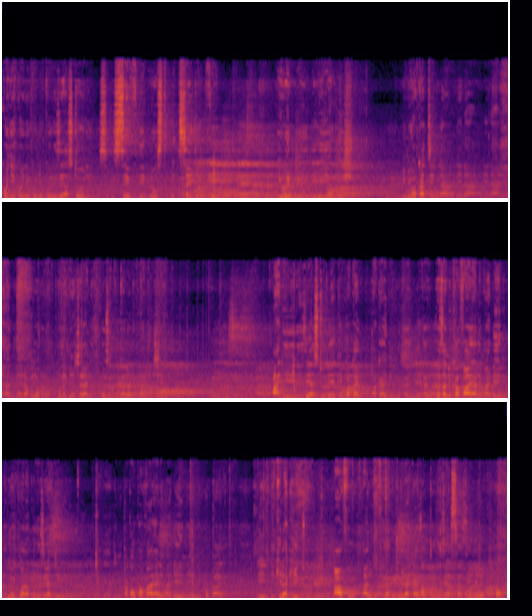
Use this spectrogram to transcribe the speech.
kwenye kwenye kwenye kuelezea story save the most exciting thing. Iwe ni iwe ya mwisho. Mimi wakati na nina nina nina- kuja kuna biashara alikuwa ni gym. Alielezea stori yake mpaka kwanza nikavaa yale madeni. Unajua alikuwa anakuelezea. Gym mpaka ukavaa yale madeni yani kwamba ni, kila kitu. Alafu alipofika mwishoni akaanza kuelezea sasa zile hope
